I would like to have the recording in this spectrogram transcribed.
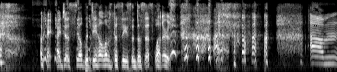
okay, I just sealed the deal of the cease and desist letters. um,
